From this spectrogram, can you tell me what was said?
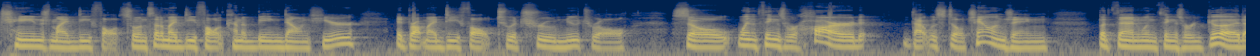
changed my default. So instead of my default kind of being down here, it brought my default to a true neutral. So when things were hard, that was still challenging. But then when things were good,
